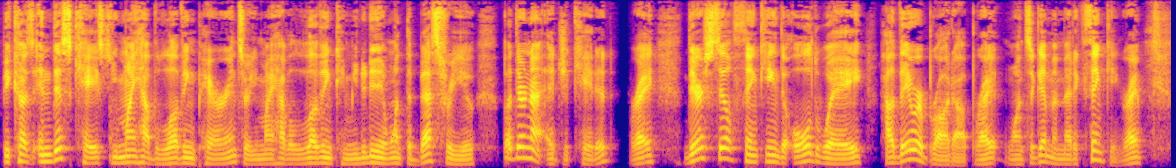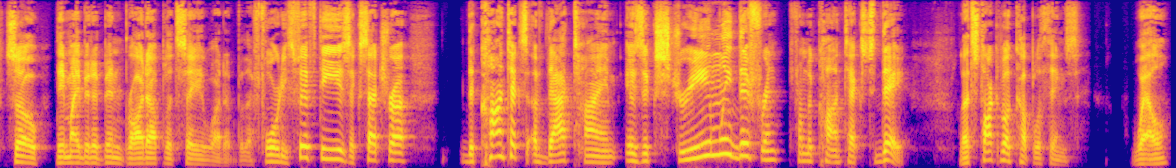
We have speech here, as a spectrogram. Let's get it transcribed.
Because in this case, you might have loving parents or you might have a loving community. They want the best for you, but they're not educated, right? They're still thinking the old way, how they were brought up, right? Once again, mimetic thinking, right? So they might have been brought up, let's say, what the 40s, 50s, etc. The context of that time is extremely different from the context today. Let's talk about a couple of things. Well,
